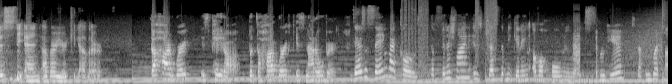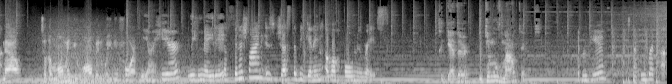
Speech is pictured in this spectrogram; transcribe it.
This is the end of our year together. The hard work is paid off, but the hard work is not over. There's a saying that goes, the finish line is just the beginning of a whole new race. And from here, it's nothing but up. Now, to the moment you've all been waiting for. We are here, we've made it. The finish line is just the beginning of a whole new race. Together, we can move mountains. And from here, it's nothing but up.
